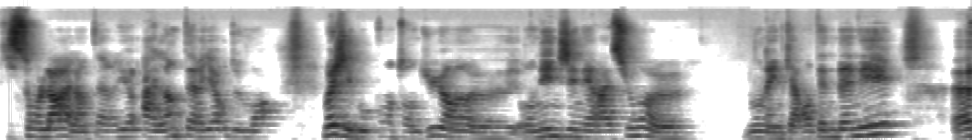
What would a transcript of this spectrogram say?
qui sont là à l'intérieur, à l'intérieur de moi? Moi, j'ai beaucoup entendu. Hein, euh, on est une génération, euh, nous, on a une quarantaine d'années. Euh,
